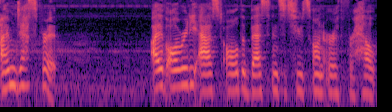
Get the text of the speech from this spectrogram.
I'm desperate. I've already asked all the best institutes on Earth for help.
